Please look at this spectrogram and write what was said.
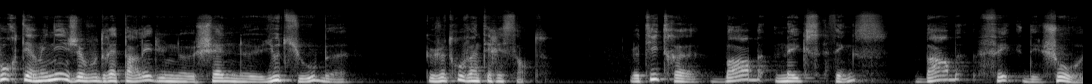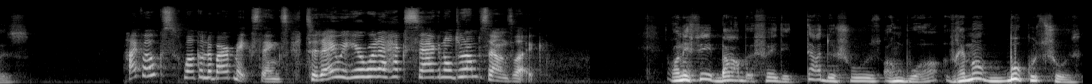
Pour terminer, je voudrais parler d'une chaîne YouTube que je trouve intéressante. Le titre Barb Makes Things, Barb fait des choses. Hi folks, welcome to Barb Makes Things. Today we hear what a hexagonal drum sounds like. En effet, Barb fait des tas de choses en bois, vraiment beaucoup de choses.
